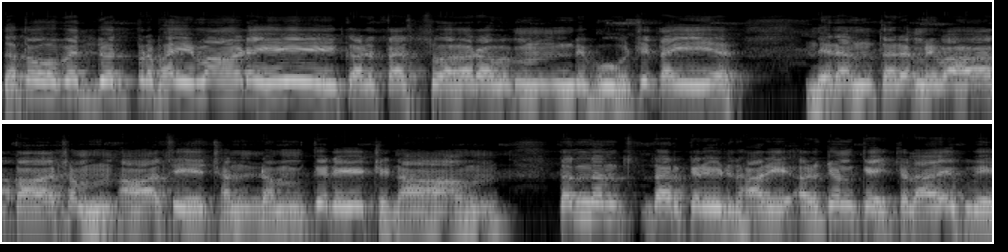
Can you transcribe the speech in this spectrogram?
तथो विद्युत प्रभयवाणे कर्तस्वर विभूषित निरंतर मिवाकाशम आशी छन्नम किरीटिना तदनंतर किरीटधारी अर्जुन के चलाए हुए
